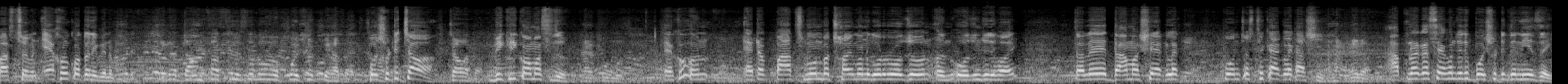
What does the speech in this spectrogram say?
পাঁচ ছয় মন। এখন কত নেবেন পঁয়ষট্টি চাওয়া? বিক্রি কম আছে তো? হ্যাঁ এখন একটা পাঁচ মন বা ছয় মন গরুর ওজন ওজন যদি হয় তাহলে দাম আসে এক লাখ পঞ্চাশ থেকে এক লাখ আশি। হ্যাঁ আপনার কাছে এখন যদি পঁয়ষট্টিতে নিয়ে যাই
